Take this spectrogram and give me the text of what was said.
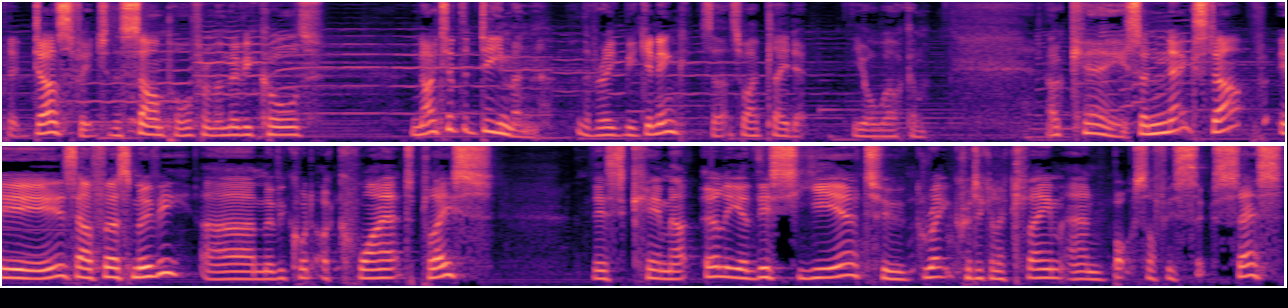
but it does feature the sample from a movie called Night of the Demon at the very beginning, so that's why I played it. You're welcome. Okay, so next up is our first movie, a movie called A Quiet Place. This came out earlier this year to great critical acclaim and box office success.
